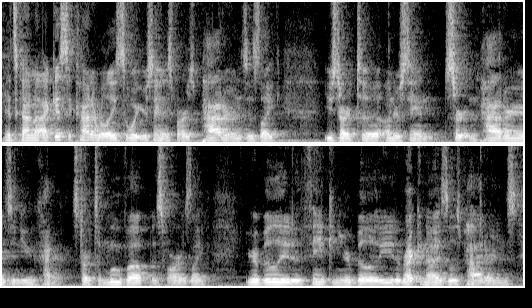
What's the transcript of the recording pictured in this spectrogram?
it's kind of i guess it kind of relates to what you're saying as far as patterns is like you start to understand certain patterns and you kind of start to move up as far as like your ability to think and your ability to recognize those patterns.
